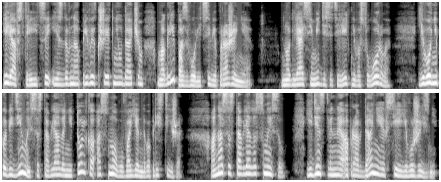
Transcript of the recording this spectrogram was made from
или австрийцы, издавна привыкшие к неудачам, могли позволить себе поражение. Но для семидесятилетнего Суворова его непобедимость составляла не только основу военного престижа, она составляла смысл, единственное оправдание всей его жизни.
